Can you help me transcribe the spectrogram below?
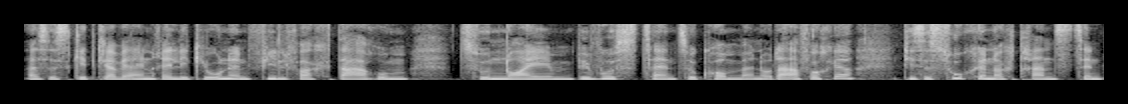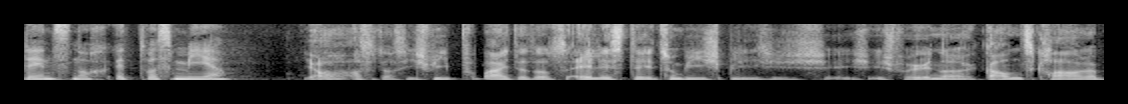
Also es geht, glaube ich, in Religionen vielfach darum, zu neuem Bewusstsein zu kommen oder einfach ja, diese Suche nach Transzendenz, mhm. nach etwas mehr. Ja, also das ist weit verbreitet. Das LSD zum Beispiel ist, ist, ist früher ganz klarer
